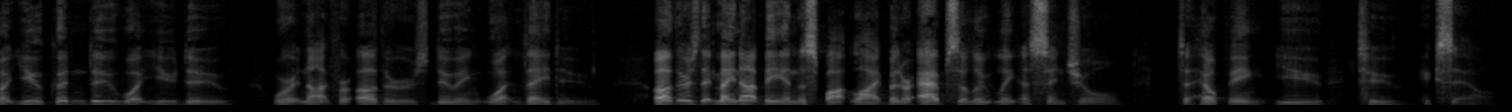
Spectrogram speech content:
but you couldn't do what you do were it not for others doing what they do. Others that may not be in the spotlight, but are absolutely essential to helping you to excel.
